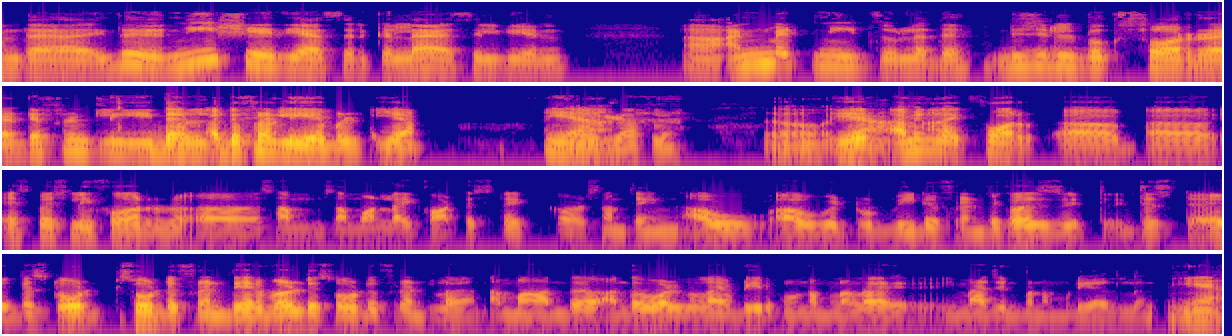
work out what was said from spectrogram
அந்த இது நீஷ் ஏரியாஸ் இருக்குல்ல சில்வியன் அன்மெட் நீட்ஸ் உள்ளது. Digital books for differently differently able yeah So, yeah. I mean, like for uh, uh, especially for uh, some someone like autistic or something, how how it would be different because it it is it is so so different. Their world is so different. நம்ம அந்த அந்த வேர்ல்ட் எல்லாம் எப்படி இருக்கும் நம்மளால இமேஜின் பண்ண முடியாதுல்ல Yeah,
